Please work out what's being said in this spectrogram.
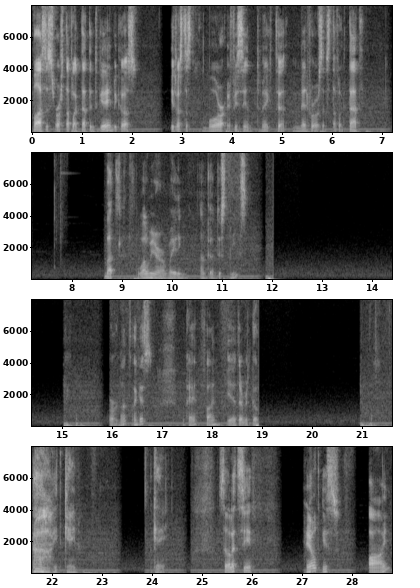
buses or stuff like that in the game, because it was just more efficient to make the metros and stuff like that. But while we are waiting, I'm going to sneeze. Or not, I guess. Okay, fine. Yeah, there we go. Ah, it came. Okay. So let's see. Health is fine.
